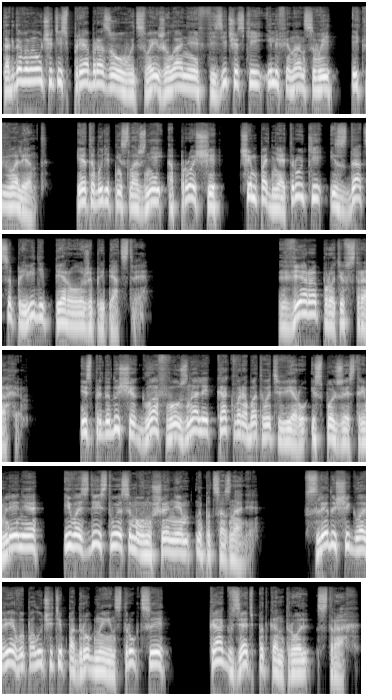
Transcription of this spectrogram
Тогда вы научитесь преобразовывать свои желания в физический или финансовый эквивалент. И это будет не сложней, а проще, чем поднять руки и сдаться при виде первого же препятствия. Вера против страха. Из предыдущих глав вы узнали, как вырабатывать веру, используя стремление и воздействуя самовнушением на подсознание. В следующей главе вы получите подробные инструкции, как взять под контроль страх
